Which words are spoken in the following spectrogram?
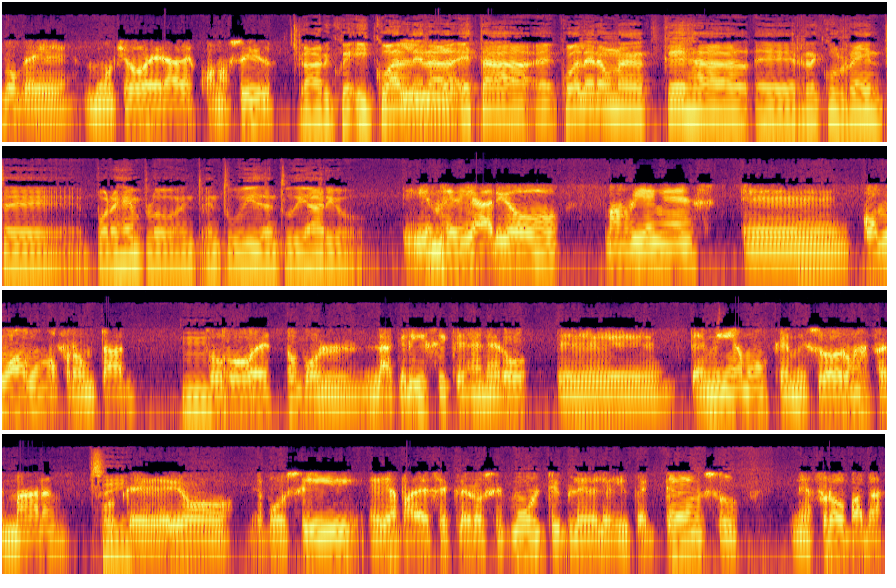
porque mucho era desconocido. Claro, ¿y cuál era esta eh, cuál era una queja eh, recurrente, por ejemplo, en, en, tu vida, en tu diario? Y en mi diario más bien es eh, cómo vamos a afrontar mm. todo esto por la crisis que generó. Eh, temíamos que mis suegros enfermaran, porque ellos, de por sí, ella padece esclerosis múltiple, él es hipertenso, nefrópata.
